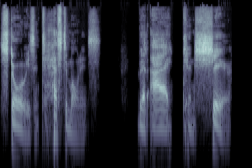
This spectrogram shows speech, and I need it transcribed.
stories and testimonies that I can share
